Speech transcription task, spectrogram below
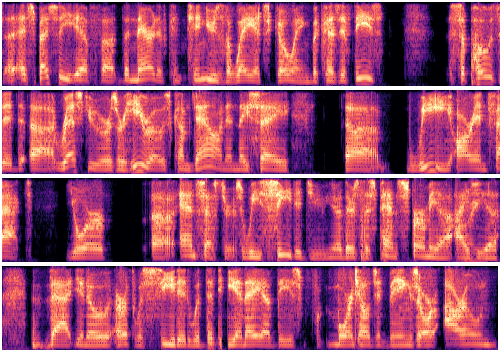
especially if uh, the narrative continues the way it's going, because if these supposed uh, rescuers or heroes come down and they say, uh, "We are in fact your uh, ancestors. We seeded you." You know, there's this panspermia idea that you know Earth was seeded with the DNA of these f- more intelligent beings or our own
